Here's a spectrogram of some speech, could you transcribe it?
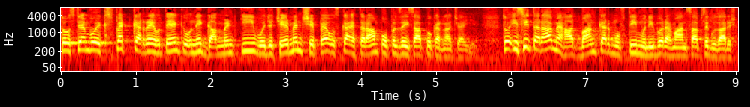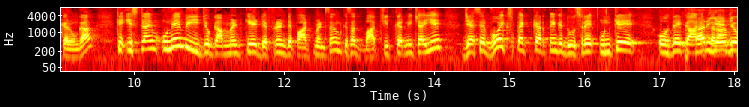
तो उस टाइम वो एक्सपेक्ट कर रहे होते हैं कि उन्हें गवर्नमेंट की वो जो चेयरमैनशिप है, उसका एहतराम पोपल जई साहब को करना चाहिए। तो इसी तरह मैं हाथ बाँध कर मुफ्ती मुनीबर रहमान साहब से गुजारिश करूँगा कि इस टाइम उन्हें भी जो गवर्नमेंट के डिफरेंट डिपार्टमेंट्स हैं, उनके साथ बातचीत करनी चाहिए। जैसे वो एक्सपेक्ट करते हैं कि दूसरे उनके अहदे का ये जो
